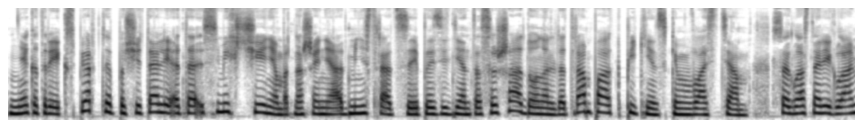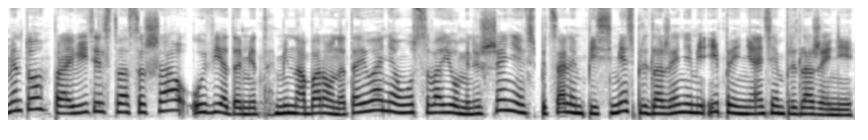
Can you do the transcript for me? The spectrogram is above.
Некоторые эксперты посчитали это смягчением отношения администрации президента США Дональда Трампа к пекинским властям. Согласно регламенту, правительство США уведомит Минобороны Тайваня о своем решении в специальном письме с предложениями и принятием предложений.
